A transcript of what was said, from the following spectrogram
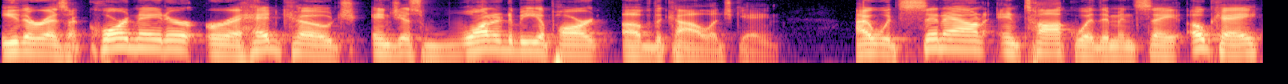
either as a coordinator or a head coach, and just wanted to be a part of the college game. I would sit down and talk with him and say, okay,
